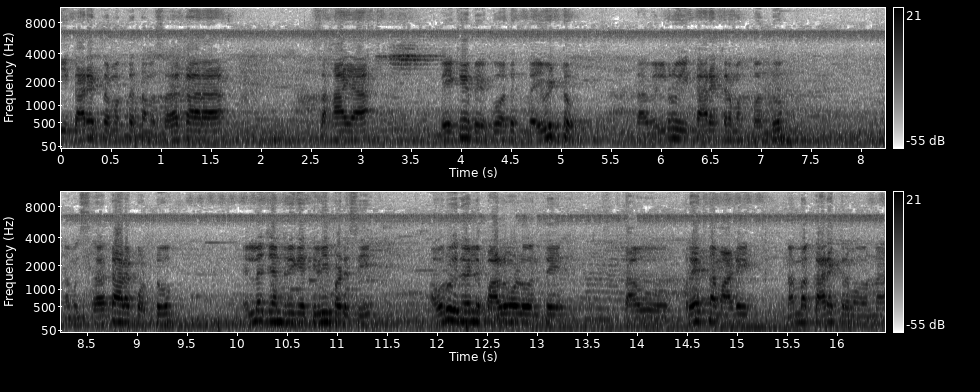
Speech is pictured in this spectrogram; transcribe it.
ಈ ಕಾರ್ಯಕ್ರಮಕ್ಕೆ ತಮ್ಮ ಸಹಕಾರ, ಸಹಾಯ ಬೇಕೇ ಬೇಕು. ಅದಕ್ಕೆ ದಯವಿಟ್ಟು ತಾವೆಲ್ಲರೂ ಈ ಕಾರ್ಯಕ್ರಮಕ್ಕೆ ಬಂದು ನಮಗೆ ಸಹಕಾರ ಕೊಟ್ಟು ಎಲ್ಲ ಜನರಿಗೆ ತಿಳಿಪಡಿಸಿ ಅವರು ಇದರಲ್ಲಿ ಪಾಲ್ಗೊಳ್ಳುವಂತೆ ತಾವು ಪ್ರಯತ್ನ ಮಾಡಿ ನಮ್ಮ ಕಾರ್ಯಕ್ರಮವನ್ನು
